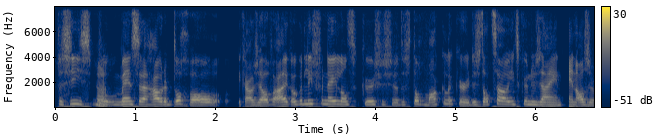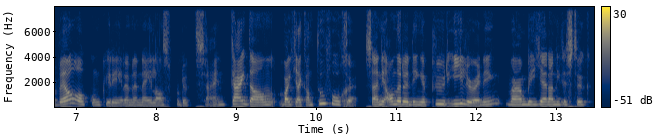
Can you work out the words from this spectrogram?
precies. Ja. bedoel, mensen houden toch wel... Ik hou zelf eigenlijk ook het liefst van Nederlandse cursussen. Dat is toch makkelijker. Dus dat zou iets kunnen zijn. En als er wel al concurrerende Nederlandse producten zijn... kijk dan wat jij kan toevoegen. Zijn die andere dingen puur e-learning? Waarom bied jij dan niet een stuk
